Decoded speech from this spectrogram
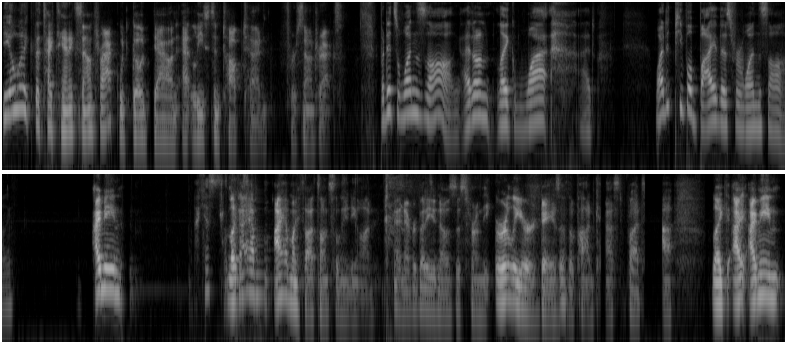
feel like the Titanic soundtrack would go down at least in top 10 for soundtracks. But it's one song. I don't like why I why did people buy this for one song? I mean, I guess like I have I have my thoughts on Celine Dion, and everybody knows this from the earlier days of the podcast. But uh, like I I mean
